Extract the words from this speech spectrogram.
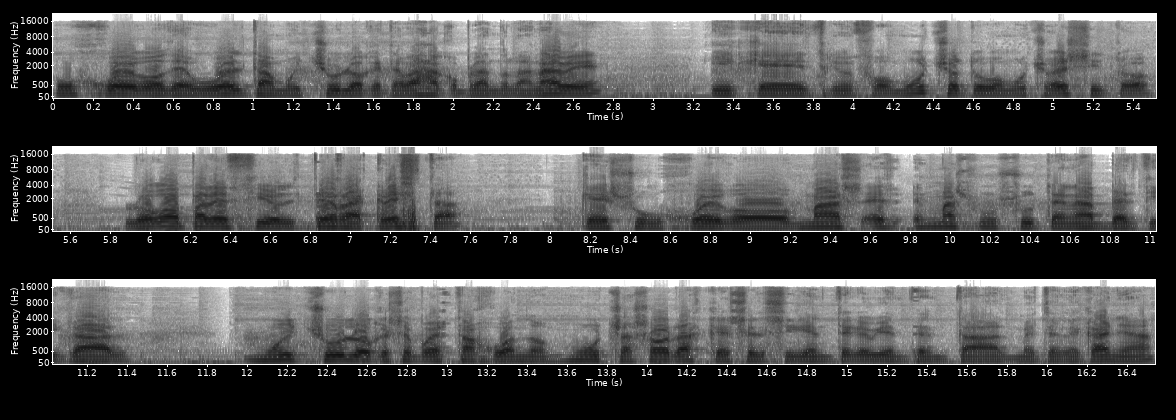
un juego de vuelta muy chulo que te vas acoplando la nave y que triunfó mucho, tuvo mucho éxito. Luego apareció el Terra Cresta, que es un juego más, es, más un shoot up vertical, muy chulo que se puede estar jugando muchas horas, que es el siguiente que voy a intentar meterle caña.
